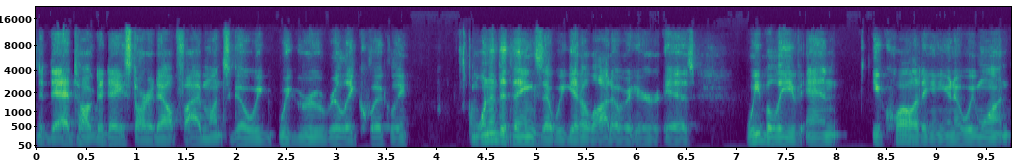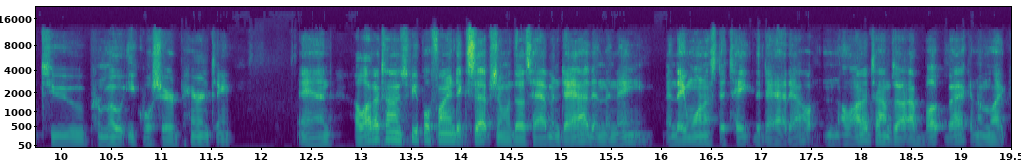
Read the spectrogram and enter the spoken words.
the Dad Talk today started out five months ago. We we grew really quickly one of the things that we get a lot over here is we believe in equality. You know, we want to promote equal shared parenting. And a lot of times people find exception with us having dad in the name and they want us to take the dad out. And a lot of times I, I buck back and I'm like,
